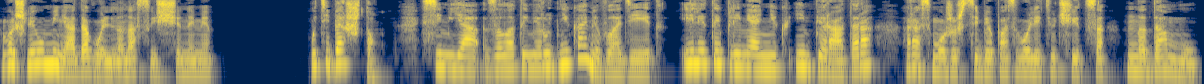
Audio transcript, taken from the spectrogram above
вышли у меня довольно насыщенными. «У тебя что, семья золотыми рудниками владеет? Или ты племянник императора, раз можешь себе позволить учиться на дому?»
